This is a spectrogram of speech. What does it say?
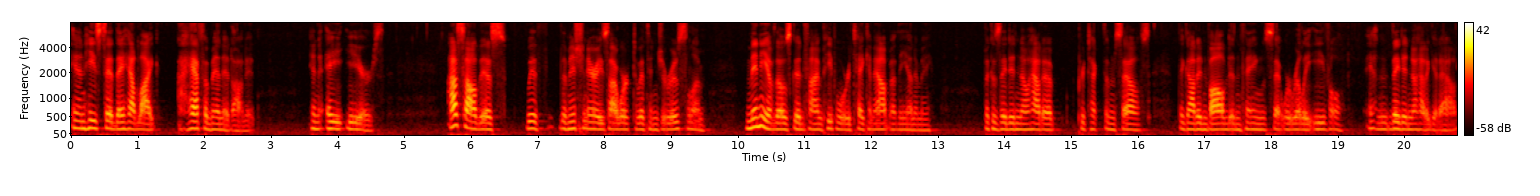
And he said they had like a half a minute on it in eight years. I saw this with the missionaries I worked with in Jerusalem. Many of those good, fine people were taken out by the enemy because they didn't know how to protect themselves. They got involved in things that were really evil and they didn't know how to get out.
